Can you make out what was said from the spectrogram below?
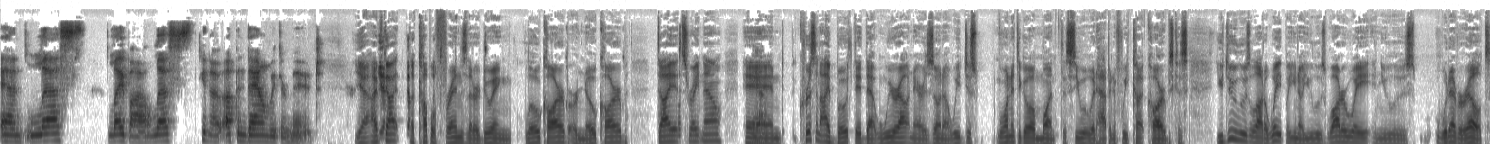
and less labile, less, you know, up and down with your mood. Yeah, I've got a couple friends that are doing low carb or no carb diets right now. And Chris and I both did that when we were out in Arizona. We just wanted to go a month to see what would happen if we cut carbs because you do lose a lot of weight, but you know, you lose water weight and you lose whatever else.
